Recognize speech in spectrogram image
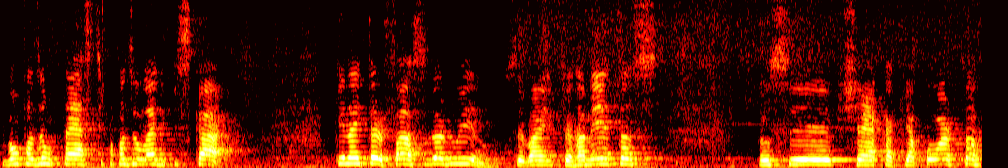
vamos fazer um teste para fazer o LED piscar. Aqui na interface do Arduino, você vai em ferramentas, você checa aqui a porta,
